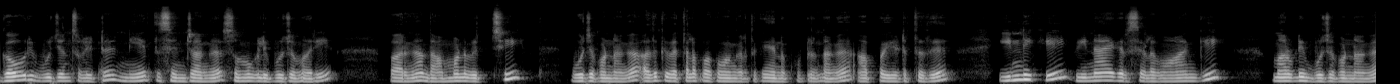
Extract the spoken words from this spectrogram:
கௌரி பூஜைன்னு சொல்லிட்டு நேற்று செஞ்சாங்க சுமங்கலி பூஜை மாதிரி. பாருங்கள் அந்த அம்மனை வச்சு பூஜை பண்ணாங்க. அதுக்கு வெத்தலை பாக்கம் வாங்குறதுக்கு என்னை கூப்பிட்டுருந்தாங்க. அப்போ எடுத்தது. இன்றைக்கி விநாயகர் சிலை வாங்கி மறுபடியும் பூஜை பண்ணாங்க.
